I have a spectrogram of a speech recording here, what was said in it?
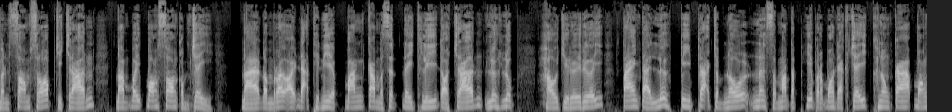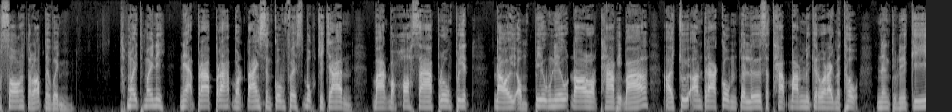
មិនសមស្របជាច្រើន ដើម្បីបង់សងកម្ចីដែលតម្រូវឲ្យដាក់ធានាបានកម្មសិទ្ធិដីធ្លីដ៏ច្រើនលើសលប់ហើយជារឿយៗតែងតែលើសពីប្រាក់ចំណូលនិងសមត្ថភាពរបស់អ្នកខ្ចីក្នុងការបង់សងត្រឡប់ទៅវិញថ្មីថ្មីនេះអ្នកប្រើប្រាស់បណ្ដាញសង្គម Facebook ជាច្រើន បានបង្ហោះសារប្រងព្រាត ដោយអំពាវនាវដល់រដ្ឋាភិបាលឲ្យជួយអន្តរាគមន៍ទៅលើស្ថាប័នមីក្រូហិរញ្ញវត្ថុនិងធនាគារ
